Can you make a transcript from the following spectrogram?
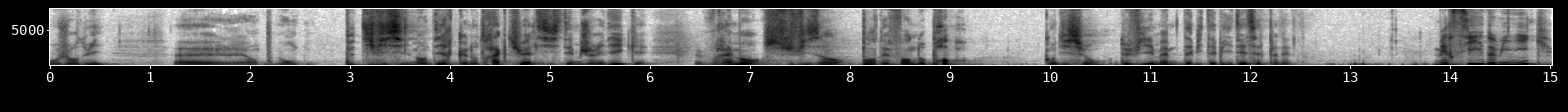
aujourd'hui, euh, on, peut difficilement dire que notre actuel système juridique est vraiment suffisant pour défendre nos propres conditions de vie et même d'habitabilité de cette planète. Merci Dominique.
